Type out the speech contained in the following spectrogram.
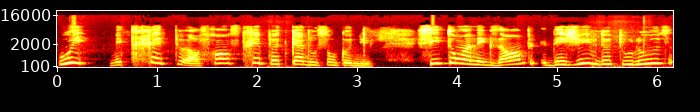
Oui, mais très peu. En France, très peu de cas nous sont connus. Citons un exemple, des juifs de Toulouse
